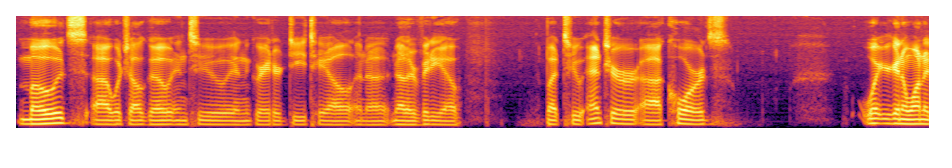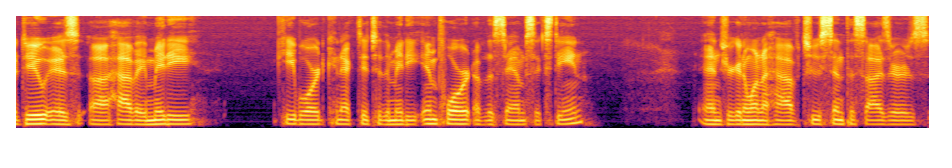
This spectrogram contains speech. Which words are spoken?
modes, uh, which I'll go into in greater detail in a, another video. But to enter uh, chords, what you're going to want to do is uh, have a MIDI keyboard connected to the MIDI import of the SAM16. And you're going to want to have two synthesizers,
